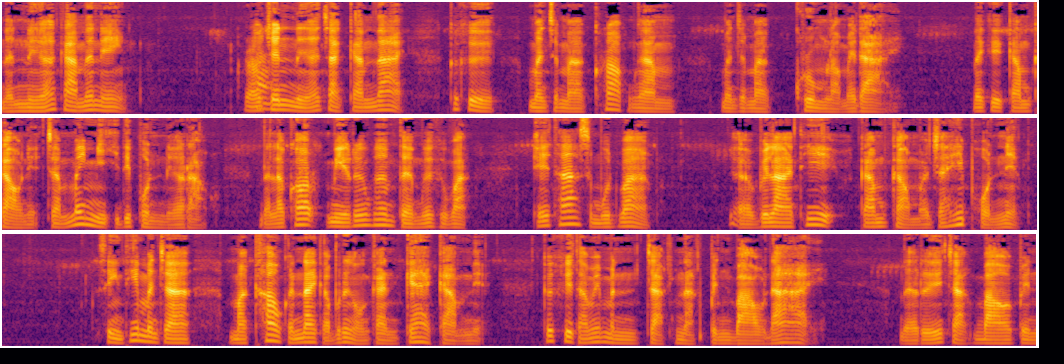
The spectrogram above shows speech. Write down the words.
นะเหนือกรรมนั่นเอง เราจะเหนือจากกรรมได้ ก็คือมันจะมาครอบงำมันจะมาคลุมเราไม่ได้นั่นคือกรรมเก่าเนี่ยจะไม่มีอิทธิพลเหนือเราแต่แล้วก็มีเรื่องเพิ่มเติมก็คือว่า เอ๊ะถ้าสมมุติว่าเอ่อเวลาที่กรรมเก่ามันจะให้ผลเนี่ยสิ่งที่มันจะมาเข้ากันได้กับเรื่องของการแก้กรรมเนี่ยก็คือทำให้มันจากหนักเป็นเบาได้นะหรือจากเบาเป็น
